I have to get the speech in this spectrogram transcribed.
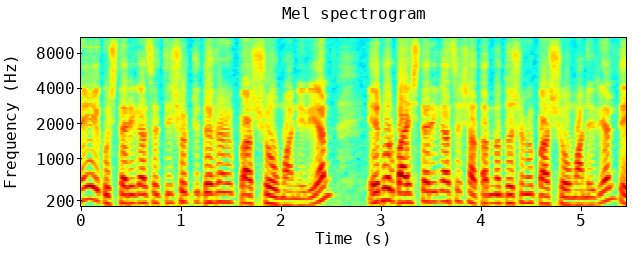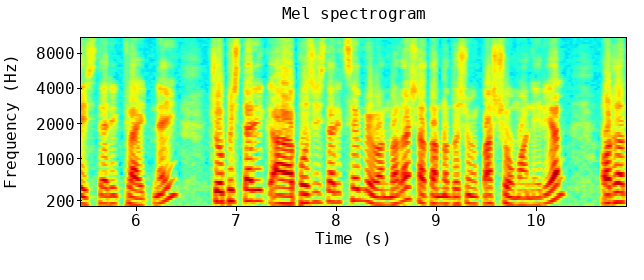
নেই, একুশ তারিখ আছে তেষট্টি দশমিক পাঁচশো ওমানি রিয়াল। এরপর বাইশ তারিখ আছে সাতান্ন দশমিক পাঁচশো ওমানি রিয়াল, তেইশ তারিখ ফ্লাইট নেই। চব্বিশ তারিখ পঁচিশ তারিখ সেম বিমান ভাড়া সাতান্ন দশমিক পাঁচশো ওমানি রিয়াল। অর্থাৎ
